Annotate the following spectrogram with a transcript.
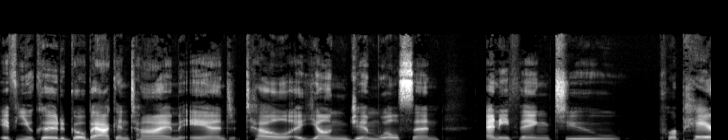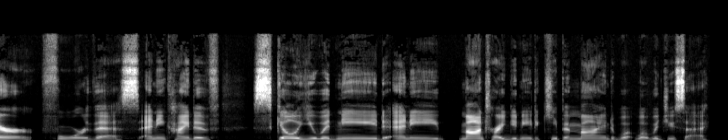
if you could go back in time and tell a young Jim Wilson anything to prepare for this, any kind of skill you would need, any mantra you need to keep in mind, what what would you say?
